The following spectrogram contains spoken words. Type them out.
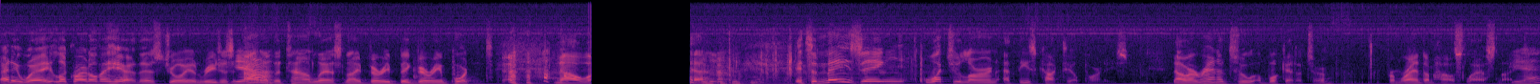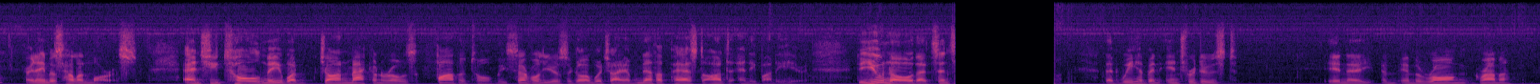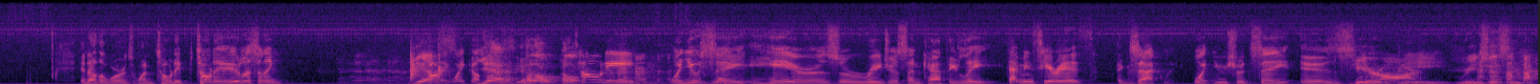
Anyway, look right over here. There's Joy and Regis Yeah. out on the town last night. Very big, very important. now, uh, yeah. it's amazing what you learn at these cocktail parties. Now, I ran into a book editor from Random House last night. Yes? Her name is Helen Morris. And she told me what John McEnroe's father told me several years ago, which I have never passed on to anybody here. Do you know that since that we have been introduced in a in, in the wrong grammar? In other words, when Tony Tony, are you listening? Yes. Tony, wake up. Yes. Hello. Hello. Tony, When you say here's Regis and Kathie Lee, that means here is. Exactly. What you should say is... Here are. be Regis and... no?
